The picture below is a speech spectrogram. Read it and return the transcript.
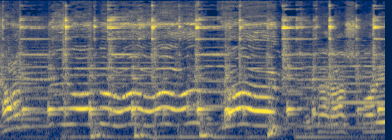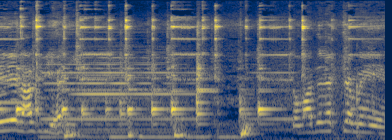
শান্তি হ্রাস করে রাসবিহারী তোমাদের একটা মেয়ে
